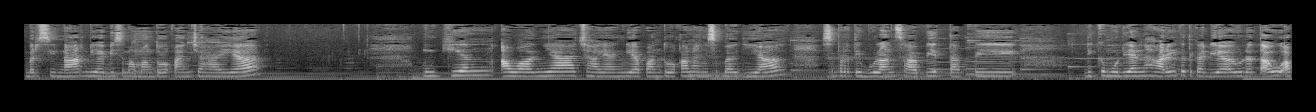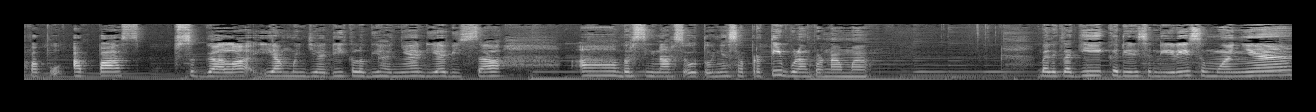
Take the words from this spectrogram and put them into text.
bersinar dia bisa memantulkan cahaya. Mungkin awalnya cahaya yang dia pantulkan hanya sebagian seperti bulan sabit tapi di kemudian hari ketika dia udah tahu apa apa segala yang menjadi kelebihannya dia bisa uh, bersinar seutuhnya seperti bulan purnama. Balik lagi ke diri sendiri semuanya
